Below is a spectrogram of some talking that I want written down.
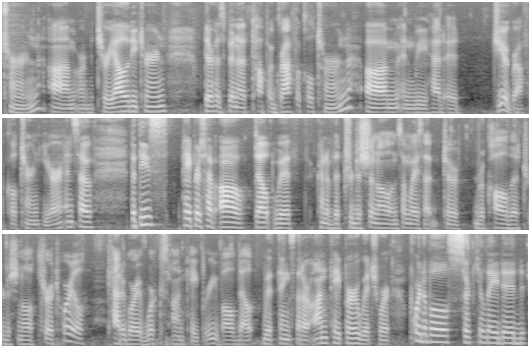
turn um, or materiality turn. There has been a topographical turn, um, and we had a geographical turn here. And so, but these papers have all dealt with kind of the traditional, in some ways, that to recall the traditional curatorial category works on paper. You've all dealt with things that are on paper, which were portable, circulated,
